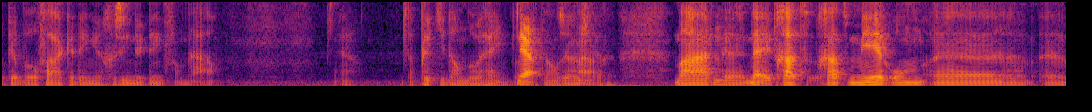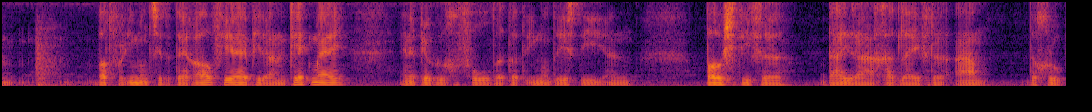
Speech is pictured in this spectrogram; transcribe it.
Ik, heb wel vaker dingen gezien dat ik denk van, nou, ja, daar prik je dan doorheen. Laat Ja. ik dan zo Ja. zeggen. Maar Mhm. nee, het gaat, gaat meer om wat voor iemand zit er tegenover je. Heb je daar een klik mee? En heb je ook een gevoel dat dat iemand is die een positieve bijdrage gaat leveren aan de groep.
